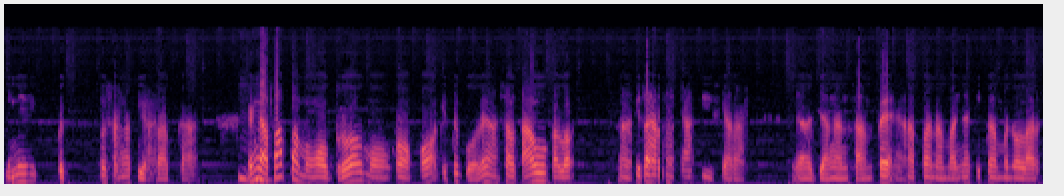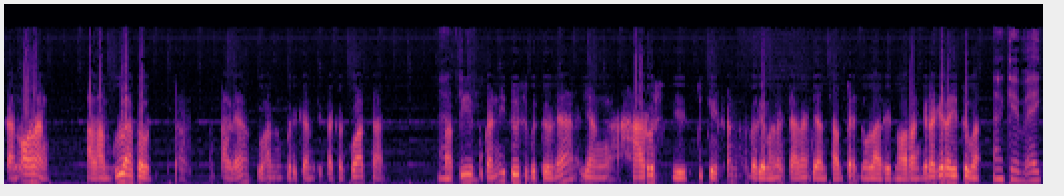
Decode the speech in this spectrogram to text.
ini betul sangat diharapkan. Hmm. Ya nggak apa-apa mau ngobrol mau rokok gitu boleh asal tahu kalau uh, kita harus hati-hati sekarang ya jangan sampai apa namanya kita menularkan orang. Alhamdulillah kalau kita ya Tuhan memberikan kita kekuatan. Okay. Tapi bukan itu sebetulnya yang harus dipikirkan bagaimana cara jangan sampai nularin orang. Kira-kira itu, Mbak. Oke, okay, baik.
